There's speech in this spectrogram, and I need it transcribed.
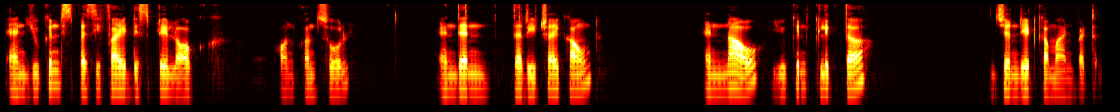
And you can specify display log on console and then the retry count. And now you can click the generate command button.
